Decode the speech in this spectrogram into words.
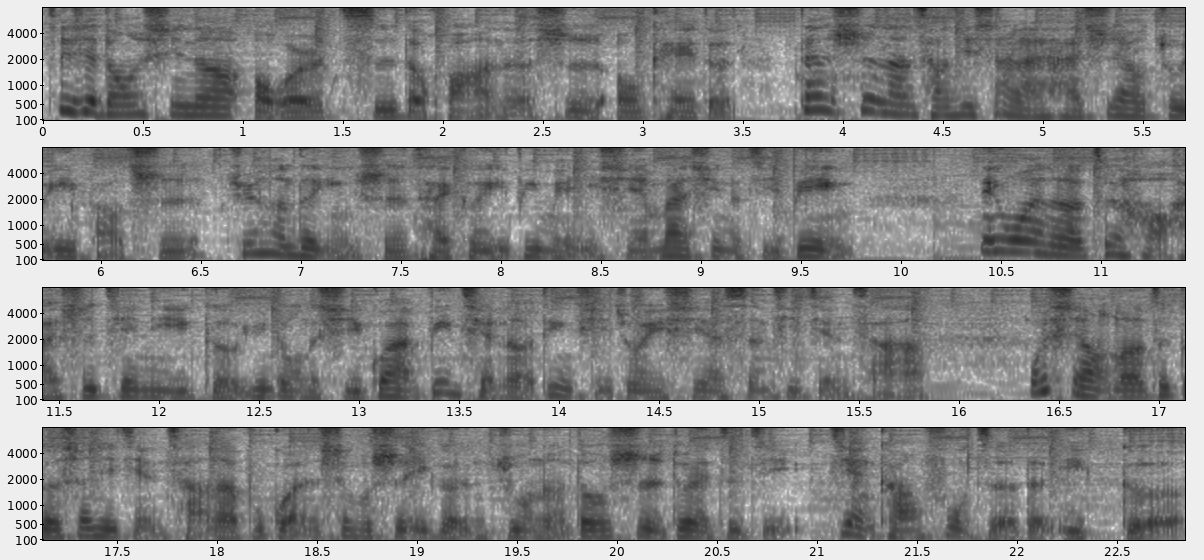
这些东西呢，偶尔吃的话呢是 OK 的。但是呢，长期下来还是要注意保持均衡的饮食，才可以避免一些慢性的疾病。另外呢，最好还是建立一个运动的习惯，并且呢，定期做一些身体检查。我想呢，这个身体检查呢，不管是不是一个人住呢，都是对自己健康负责的一个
